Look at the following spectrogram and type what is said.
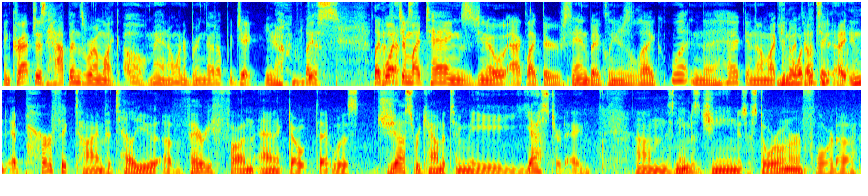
and crap just happens where I'm like, oh man, I want to bring that up with Jake. You know, like, this. Like watching my tangs, you know, act like they're sandbed cleaners. Like, what in the heck? And I'm like, You know what? That's an, Jake in, a perfect time to tell you a very fun anecdote that was just recounted to me yesterday. Um, his name is Gene. He's a store owner in Florida.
